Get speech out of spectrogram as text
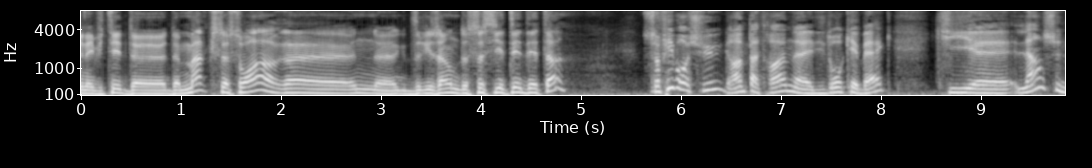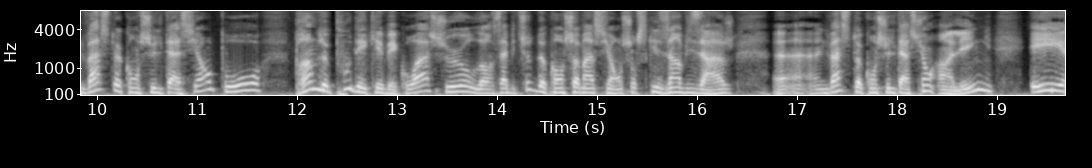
Une invitée de, de Marc ce soir, une dirigeante de société d'État. Sophie Brochu, grande patronne euh, d'Hydro-Québec, qui euh, lance une vaste consultation pour prendre le pouls des Québécois sur leurs habitudes de consommation, sur ce qu'ils envisagent, euh, une vaste consultation en ligne. Et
